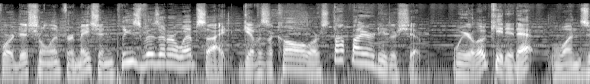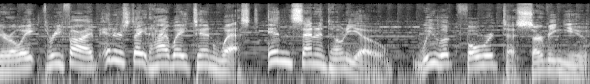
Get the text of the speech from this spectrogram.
For additional information, please visit our website, give us a call, or stop by our dealership. We are located at 10835 Interstate Highway 10 West in San Antonio. We look forward to serving you.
